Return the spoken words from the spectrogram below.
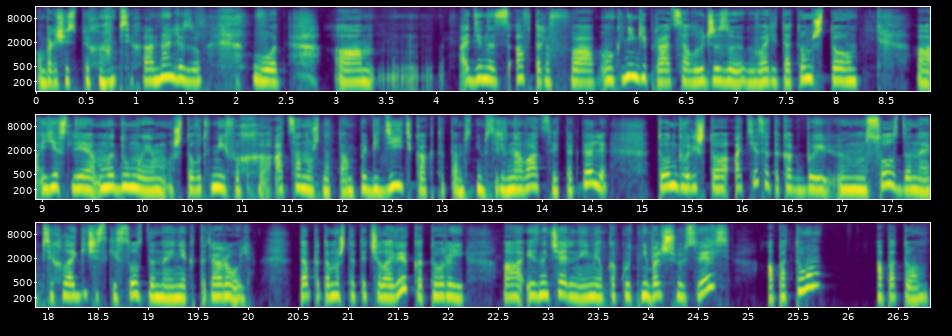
обращусь к психо- психоанализу. Вот. А, Один из авторов а, книги про отца Луиджи Зоя говорит о том, что а, если мы думаем, что вот в мифах отца нужно там победить, как-то там с ним соревноваться и так далее, то он говорит, что отец это как бы созданная, психологически созданная некоторая роль, да, потому что это человек, который а, изначально имел какую-то небольшую связь, а потом, а потом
